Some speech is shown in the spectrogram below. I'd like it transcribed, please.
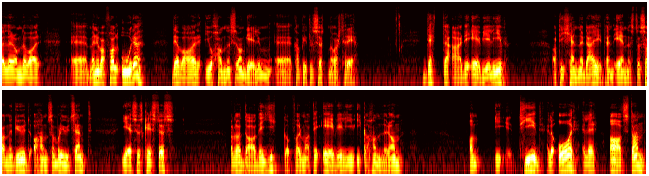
eller om det var eh, Men i hvert fall ordet, det var Johannes evangelium eh, kapittel 17 vers 3. Dette er det evige liv, at de kjenner deg, den eneste sanne Gud, og Han som ble utsendt, Jesus Kristus. Og det var da det gikk opp for meg at det evige liv ikke handler om, om tid eller år eller avstand,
